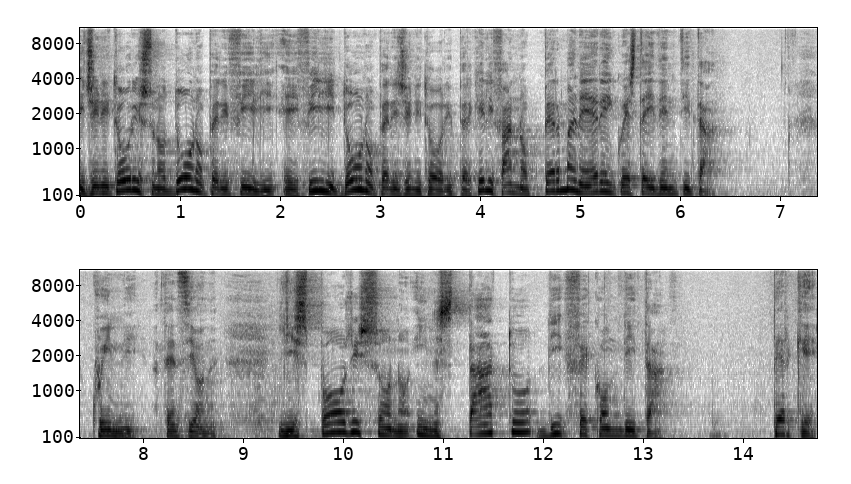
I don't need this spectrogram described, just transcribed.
I genitori sono dono per i figli e i figli dono per i genitori perché li fanno permanere in questa identità. Quindi, attenzione, gli sposi sono in stato di fecondità. Perché?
